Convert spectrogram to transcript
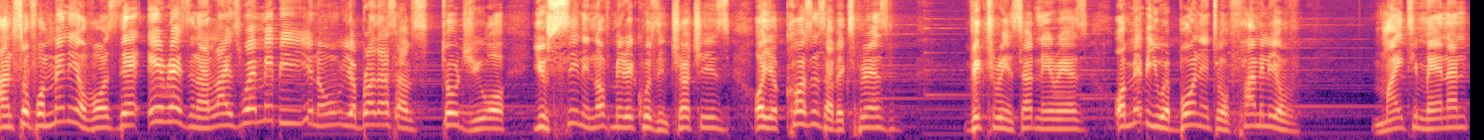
And so, for many of us, there are areas in our lives where maybe, you know, your brothers have told you, or you've seen enough miracles in churches, or your cousins have experienced victory in certain areas, or maybe you were born into a family of mighty men and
